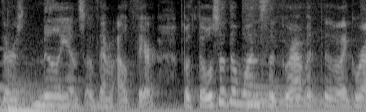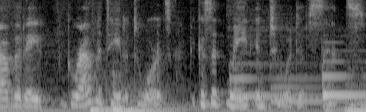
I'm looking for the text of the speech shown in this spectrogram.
there's millions of them out there. But those are the ones that, gravi- that I gravitate, gravitated towards because it made intuitive sense.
